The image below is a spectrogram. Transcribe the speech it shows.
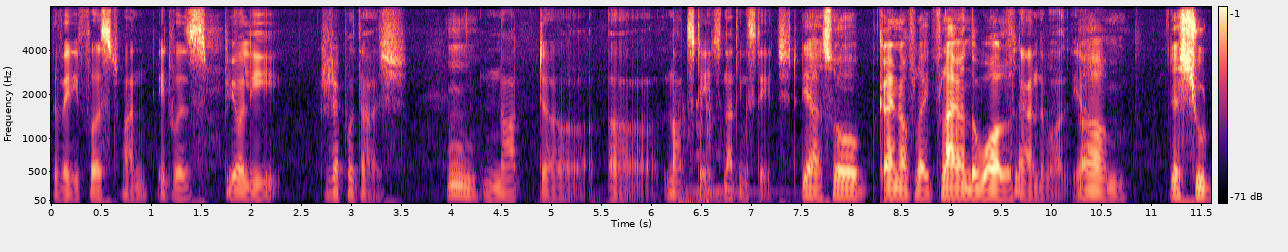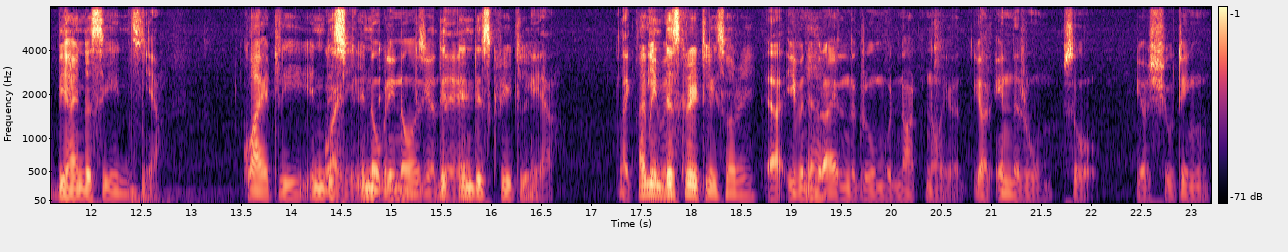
the very first one it was purely reportage Hmm. not uh, uh, not staged nothing staged Yeah. So kind of like fly on the wall. fly on the wall yeah Um. Just shoot behind the scenes. yeah Quietly. Indis- Quietly. Nobody knows you're di- there. Indiscreetly. yeah like I mean discreetly. Sorry. uh, even the bride and the groom would not know you're you're in the room so you're shooting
